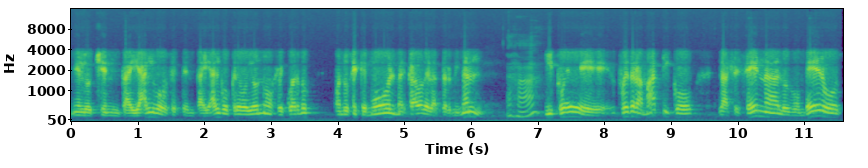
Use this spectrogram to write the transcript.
en el 80 y algo, 70 y algo, creo yo, no recuerdo, cuando se quemó el mercado de la terminal. Y fue, fue dramático, las escenas, los bomberos,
